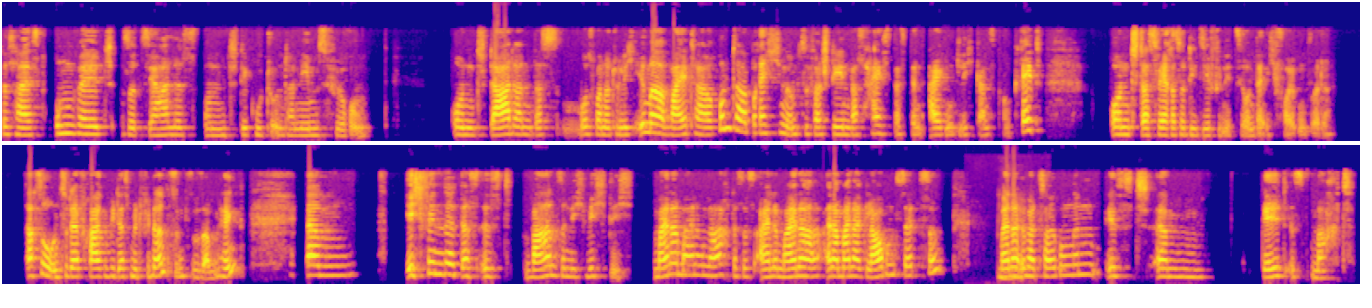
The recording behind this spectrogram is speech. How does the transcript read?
Das heißt Umwelt, Soziales und die gute Unternehmensführung. Und da dann, das muss man natürlich immer weiter runterbrechen, um zu verstehen, was heißt das denn eigentlich ganz konkret. Und das wäre so die Definition, der ich folgen würde. Ach so, und zu der Frage, wie das mit Finanzen zusammenhängt. Ähm, ich finde, das ist wahnsinnig wichtig. Meiner Meinung nach, das ist eine meiner, einer meiner Glaubenssätze, meiner mhm. Überzeugungen ist, ähm, Geld ist Macht.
